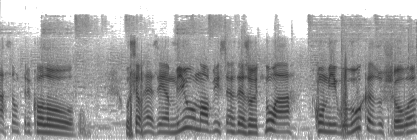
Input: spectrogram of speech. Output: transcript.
Nação tricolor! O seu resenha 1918 no ar, comigo, Lucas Uchoa,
